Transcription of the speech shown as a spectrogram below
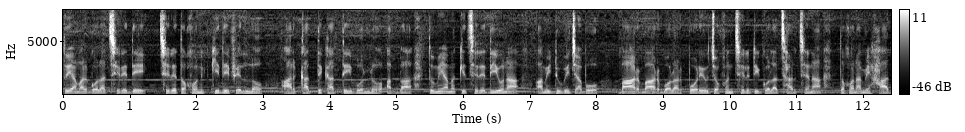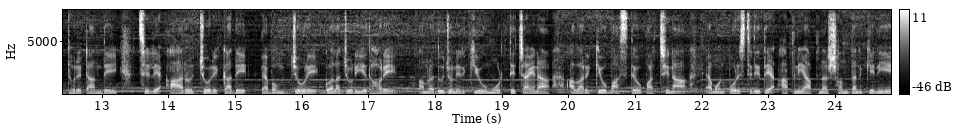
তুই আমার গলা ছেড়ে দে। ছেলে তখন কেঁদে ফেলল, আর কাঁদতে কাঁদতেই বলল, আব্বা, তুমি আমাকে ছেড়ে দিও না, আমি ডুবে যাব। বারবার বলার পরেও যখন ছেলেটি গলা ছাড়ছে না, তখন আমি হাত ধরে টান দেই। ছেলে আরও জোরে কাঁদে এবং জোরে গলা জড়িয়ে ধরে। আমরা দুজনের কেউ মরতে চায় না, আবার কেউ বাঁচতেও পারছি না। এমন পরিস্থিতিতে আপনি আপনার সন্তানকে নিয়ে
